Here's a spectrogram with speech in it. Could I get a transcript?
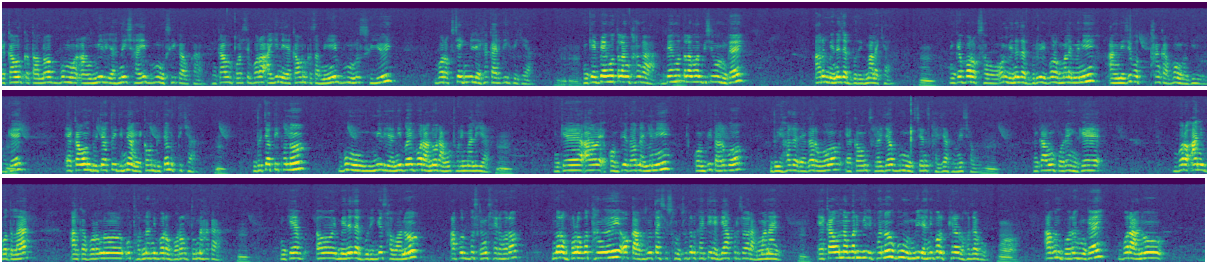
account katalog bum ang mili ani sai bum si ka kha engka bum pore se borok agi ni account ka sami bum no suyui borok sek mili kha karti fikya engke bengo talang thanga. Bengo talang ma bisi mum gai ar manager buri malakya এনেকৈ বৰক চাব অঁ মেনেজাৰ বুঢ়ী বৰক মালে মানে আং নিজে বহুত থাংকা বং লগি এনেকৈ একাউণ্ট দুইটা তুই দিনে আং একাউণ্ট দুইটা নুতিখা দুইটা তুইফোনো বুমু মিলিয়ানি বাই বৰানো ৰাঙো ধৰি মালিয়া এনেকৈ আৰু কম্পিউটাৰ নাই মানে কম্পিউটাৰ ব দুই হাজাৰ এগাৰ ব একাউণ্ট চলাই যা বুমু চেঞ্জ খাই যা শুনাই চাব এনেকৈ আমি পৰে সেনেকৈ বৰক আনি বদলা আলকা বৰকনো উঠৰনানি বৰক বৰক তুমি হাকা এনেকৈ অঁ মেনেজাৰ বুঢ়ীকে চাবানো buri engke sawano apur buskang sair horo noro bologo thangai o kagos no taisi সংশোধন খাইতে হেদি apur so rangmanai account number mili phano bung mili hani borok phero hojago abun pore hingkai borano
